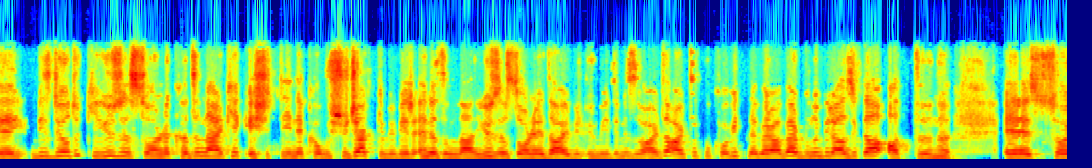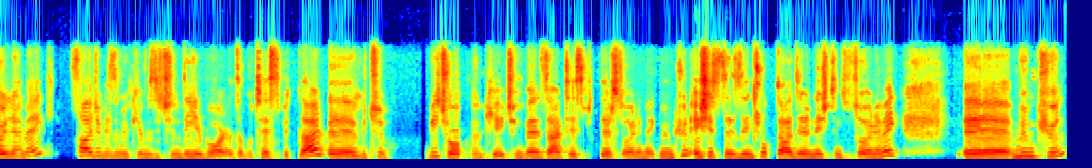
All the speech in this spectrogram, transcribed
E, biz diyorduk ki 100 yıl sonra kadın erkek eşitliğine kavuşacak gibi bir en azından 100 yıl sonraya dair bir ümidimiz vardı. Artık bu Covid ile beraber bunu birazcık daha attığını e, söylemek Sadece bizim ülkemiz için değil bu arada bu tespitler. E, bütün birçok ülke için benzer tespitleri söylemek mümkün. Eşitsizliğin çok daha derinleştiğini söylemek e, mümkün.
